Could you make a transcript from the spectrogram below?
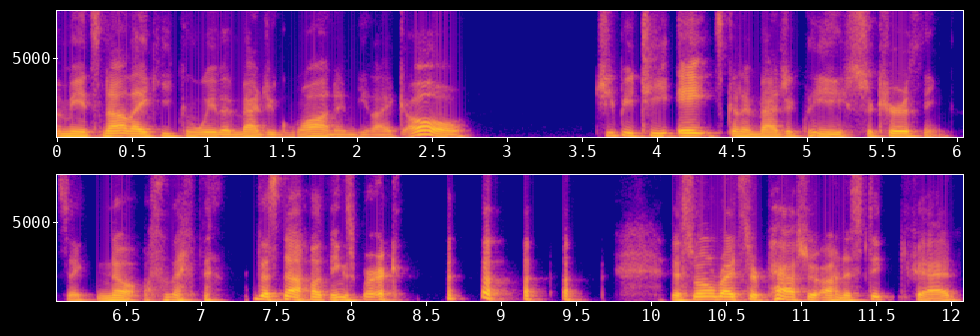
I mean, it's not like you can wave a magic wand and be like, "Oh, GPT 8 is going to magically secure things." It's like, no, like that's not how things work. if someone writes their password on a sticky pad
